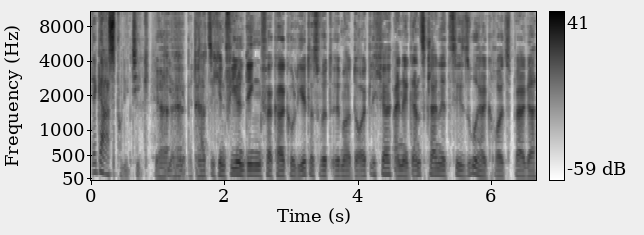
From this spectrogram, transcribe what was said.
der Gaspolitik, ja, die er hier betreibt. Er hat sich in vielen Dingen verkalkuliert, das wird immer deutlicher. Eine ganz kleine Zäsur, Herr Kreuzberger.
